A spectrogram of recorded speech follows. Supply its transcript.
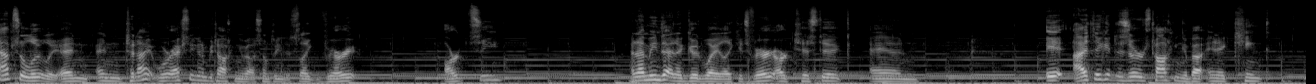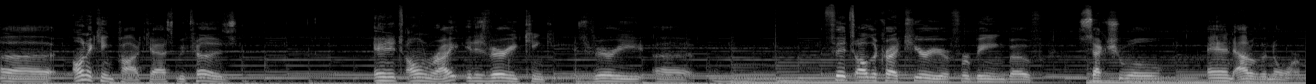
Absolutely, and and tonight we're actually going to be talking about something that's like very artsy, and I mean that in a good way. Like it's very artistic, and it. I think it deserves talking about in a kink, uh, on a kink podcast because, in its own right, it is very kinky. It's very uh, fits all the criteria for being both sexual and out of the norm.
